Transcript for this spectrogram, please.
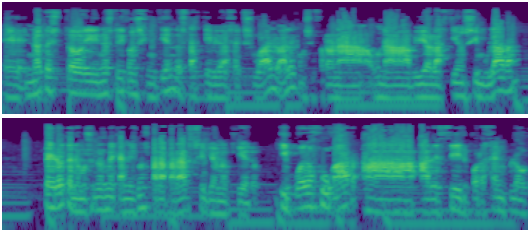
eh, no te estoy, no estoy consintiendo esta actividad sexual, ¿vale? Como si fuera una, una violación simulada, pero tenemos unos mecanismos para parar si yo no quiero. Y puedo jugar a, a decir, por ejemplo,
